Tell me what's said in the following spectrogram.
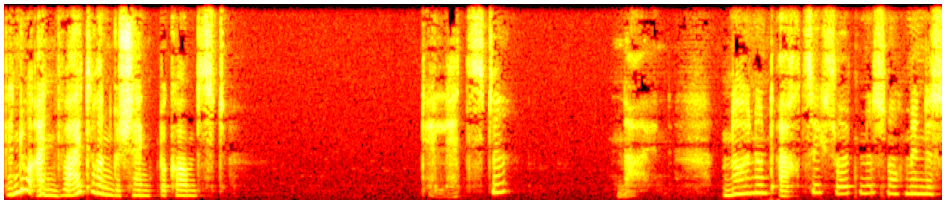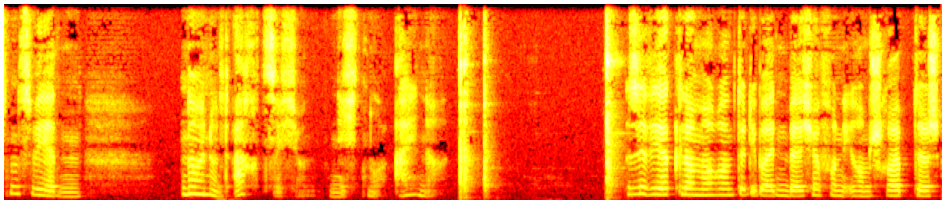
wenn du einen weiteren geschenkt bekommst. Der letzte? Nein. Neunundachtzig sollten es noch mindestens werden. Neunundachtzig und nicht nur einer. Sylvia Klammer räumte die beiden Becher von ihrem Schreibtisch.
